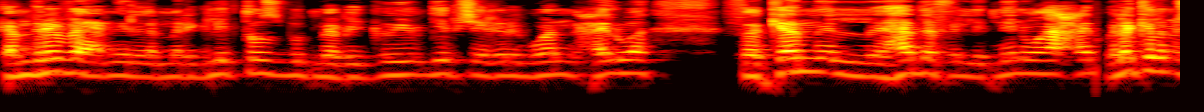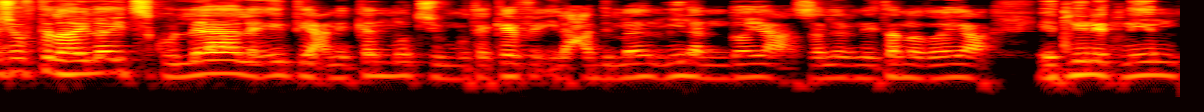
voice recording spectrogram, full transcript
كاندريفا يعني لما رجليه بتظبط ما بيجيبش غير جوان حلوة. فكان الهدف ال 2-1 ولكن لما شفت ال highlights كلها لقيت يعني كان ماتش متكافئ إلى حد ما. ميلان ضيع سالرنيتانا ضيع 2-2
